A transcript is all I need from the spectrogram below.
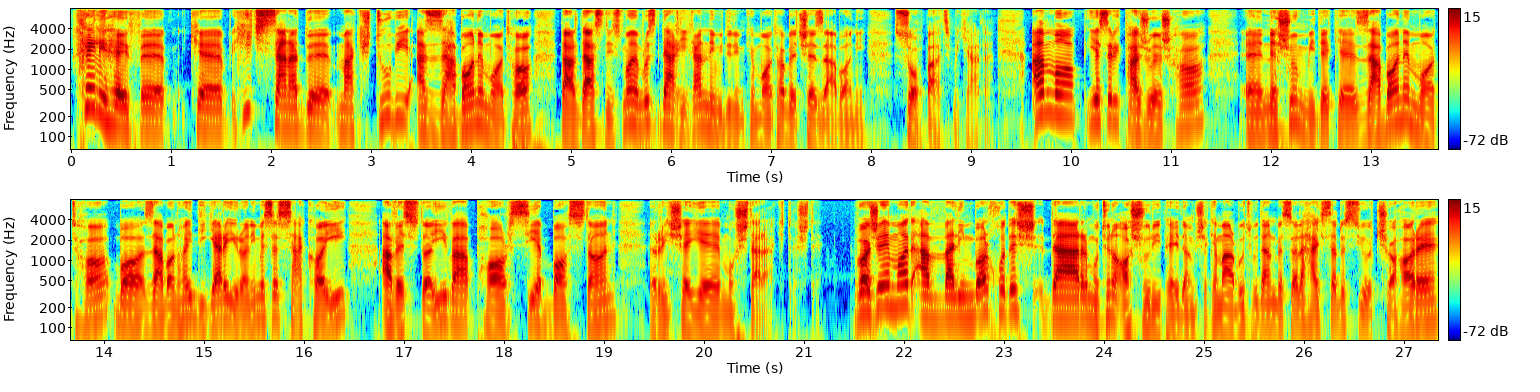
خیلی حیفه که هیچ سند مکتوبی از زبان مادها در دست نیست. ما امروز دقیقا نمی‌دونیم که مادها به چه زبانی صحبت می‌کردن. اما یه سری پژوهش ها نشون میده که زبان مادها با زبانهای دیگر ایرانی مثل سکایی، اوستایی و پارسی باستان ریشه مشترک داشته. واژه ماد اولین بار خودش در متون آشوری پیدا میشه که مربوط بودن به سال 834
